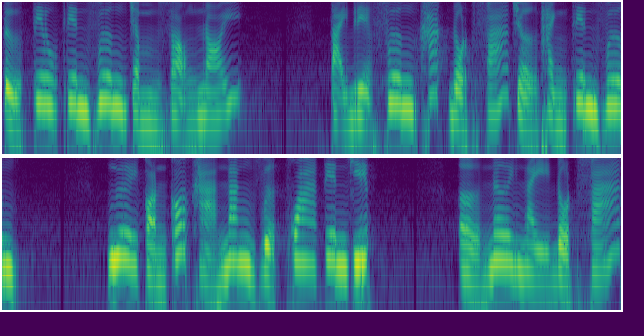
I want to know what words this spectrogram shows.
Tử tiêu tiên vương trầm giọng nói. Tại địa phương khác đột phá trở thành tiên vương. Ngươi còn có khả năng vượt qua tiên kiếp. Ở nơi này đột phá.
